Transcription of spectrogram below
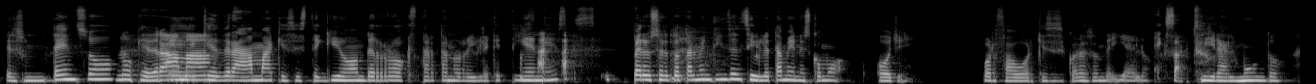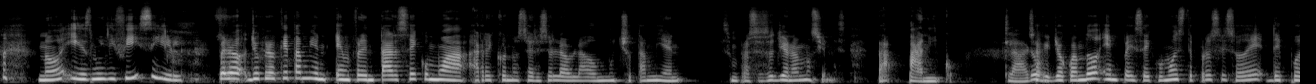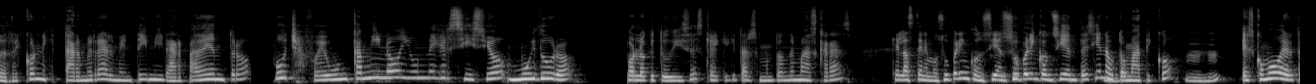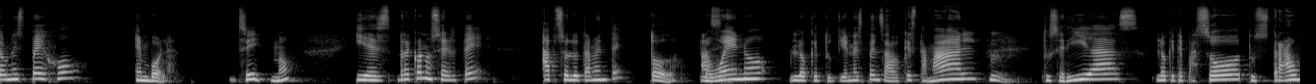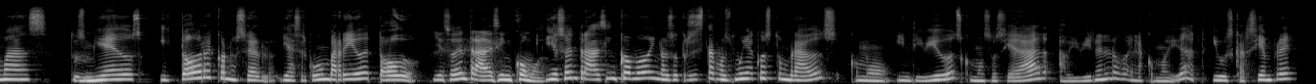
eres un intenso. No, qué drama. Eh, qué drama, que es este guion de rockstar tan horrible que tienes. Pero ser totalmente insensible también es como, oye, por favor, que es ese corazón de hielo. Exacto. Mira el mundo, ¿no? Y es muy difícil, pero yo creo que también enfrentarse como a, a reconocerse, lo he hablado mucho también, es un proceso lleno de emociones, da pánico. Claro. O sea, que yo cuando empecé como este proceso de, de poder reconectarme realmente y mirar para adentro, pucha, fue un camino y un ejercicio muy duro, por lo que tú dices, que hay que quitarse un montón de máscaras. Que las tenemos súper inconscientes. Súper inconscientes y en automático. Es como verte a un espejo en bola, Sí. ¿no? Y es reconocerte absolutamente todo. Lo bueno, lo que tú tienes pensado que está mal, Hmm. tus heridas, lo que te pasó, tus traumas, tus Mm. miedos y todo reconocerlo y hacer como un barrido de todo. Y eso de entrada es incómodo. Y eso de entrada es incómodo y nosotros estamos muy acostumbrados como individuos, como sociedad, a vivir en, lo, en la comodidad y buscar siempre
